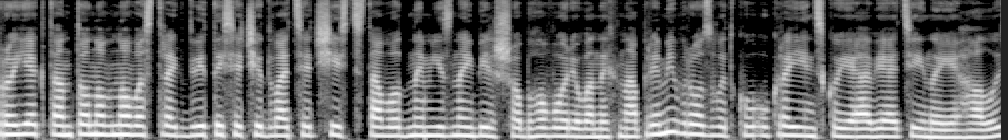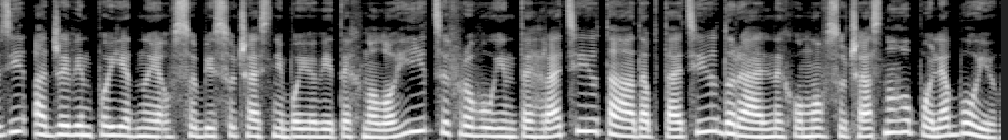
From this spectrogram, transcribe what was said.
Проєкт Антонов Нова Страйк 2026 став одним із найбільш обговорюваних напрямів розвитку української авіаційної галузі, адже він поєднує в собі сучасні бойові технології, цифрову інтеграцію та адаптацію до реальних умов сучасного поля бою.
